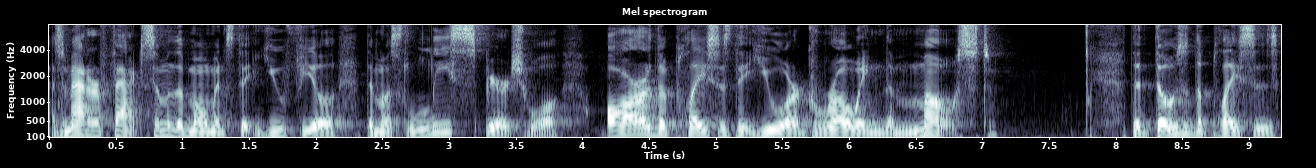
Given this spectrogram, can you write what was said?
As a matter of fact, some of the moments that you feel the most least spiritual are the places that you are growing the most that those are the places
